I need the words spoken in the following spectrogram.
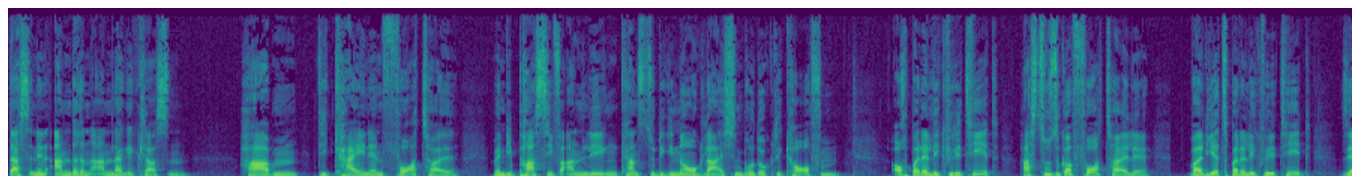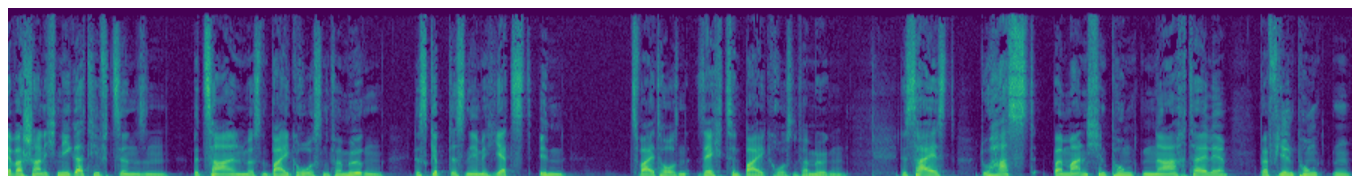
dass in den anderen Anlageklassen haben die keinen Vorteil. Wenn die passiv anlegen, kannst du die genau gleichen Produkte kaufen. Auch bei der Liquidität hast du sogar Vorteile, weil die jetzt bei der Liquidität sehr wahrscheinlich Negativzinsen bezahlen müssen bei großen Vermögen. Das gibt es nämlich jetzt in 2016 bei großen Vermögen. Das heißt, du hast bei manchen Punkten Nachteile, bei vielen Punkten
